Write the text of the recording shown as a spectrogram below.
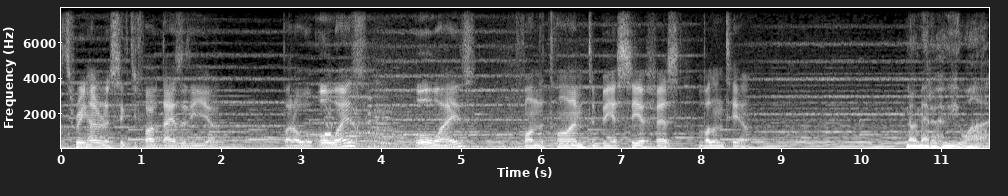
365 days of the year but I will always, always find the time to be a CFS volunteer. No matter who you are,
